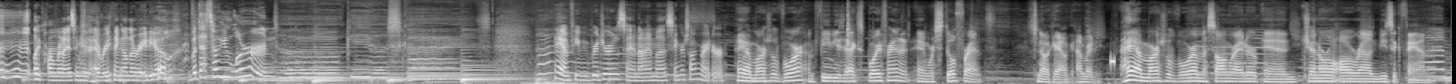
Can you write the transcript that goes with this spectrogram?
"Eh," like harmonizing with everything on the radio. But that's how you learn. Hey, I'm Phoebe Bridgers, and I'm a singer songwriter. Hey, I'm Marshall Vore. I'm Phoebe's ex-boyfriend, and we're still friends. No, okay, okay, I'm ready. Hey, I'm Marshall Vore. I'm a songwriter and general all-around music fan.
